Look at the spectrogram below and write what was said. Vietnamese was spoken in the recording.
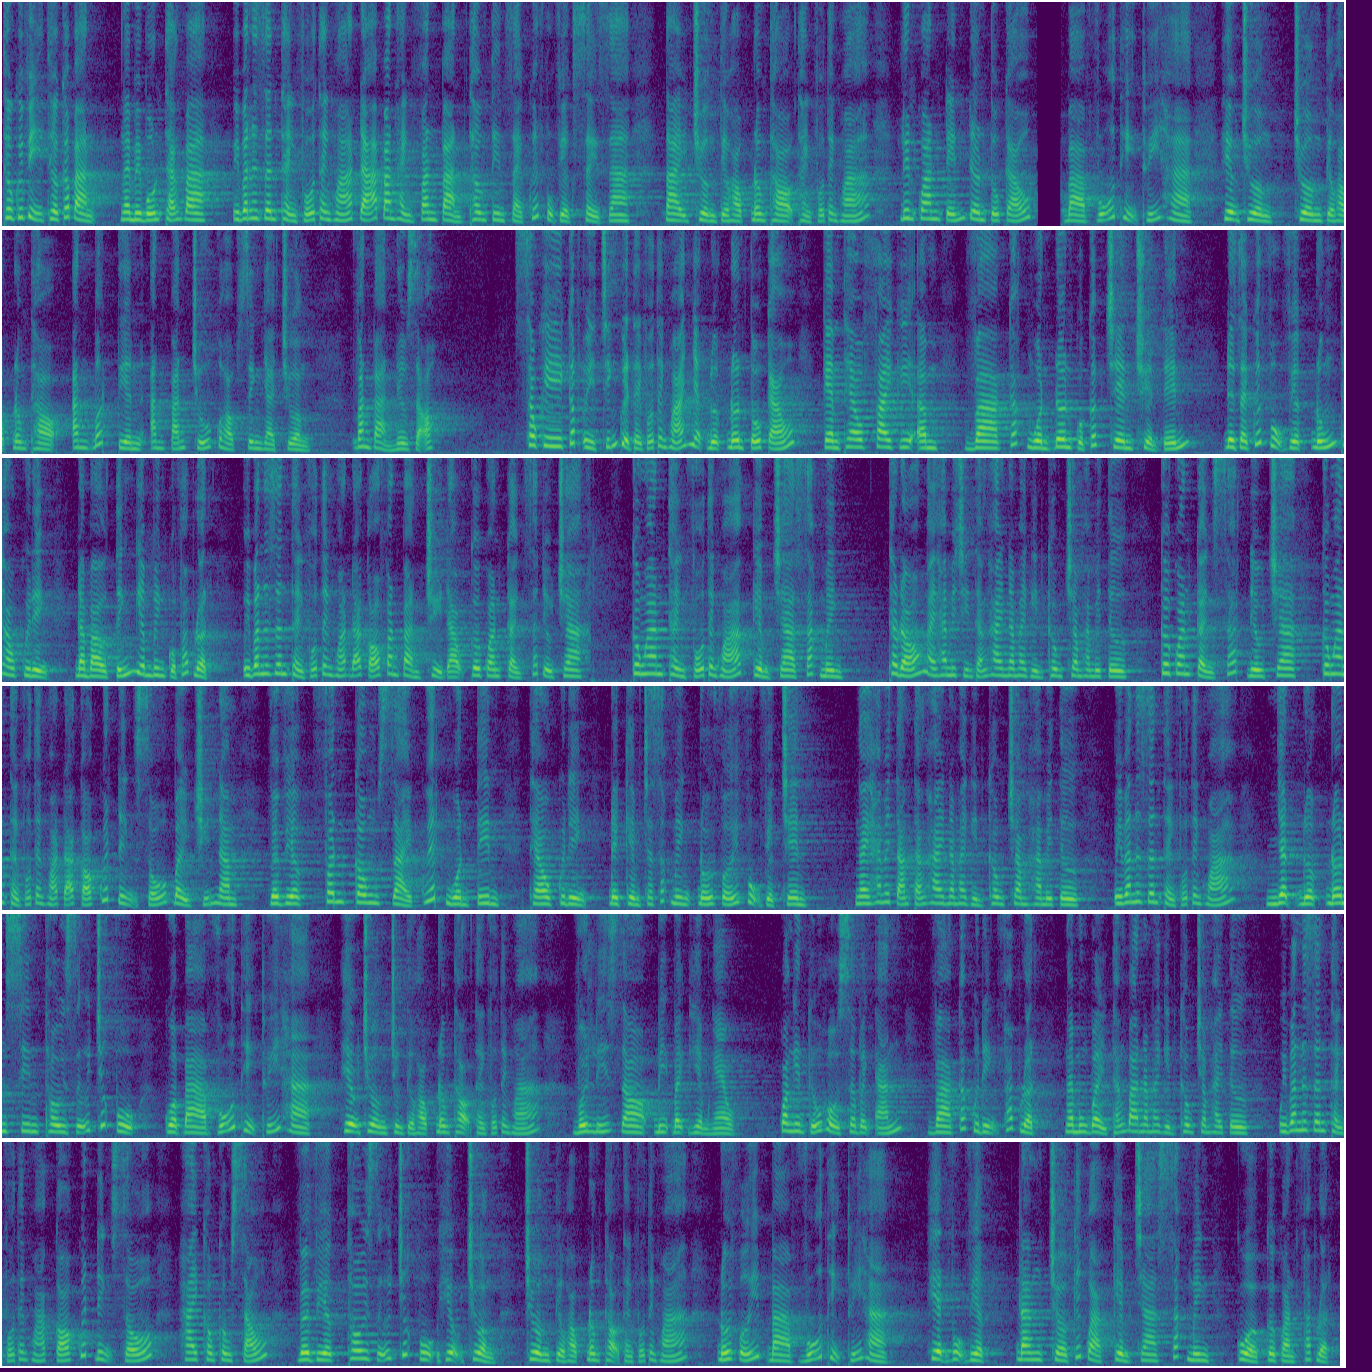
Thưa quý vị, thưa các bạn, ngày 14 tháng 3, Ủy ban nhân dân thành phố Thanh Hóa đã ban hành văn bản thông tin giải quyết vụ việc xảy ra tại trường tiểu học Đông Thọ, thành phố Thanh Hóa liên quan đến đơn tố cáo bà Vũ Thị Thúy Hà, hiệu trường trường tiểu học Đông Thọ ăn bớt tiền ăn bán chú của học sinh nhà trường. Văn bản nêu rõ. Sau khi cấp ủy chính quyền thành phố Thanh Hóa nhận được đơn tố cáo kèm theo file ghi âm và các nguồn đơn của cấp trên chuyển đến để giải quyết vụ việc đúng theo quy định, đảm bảo tính nghiêm minh của pháp luật, Ủy ban nhân dân thành phố Thanh Hóa đã có văn bản chỉ đạo cơ quan cảnh sát điều tra, công an thành phố Thanh Hóa kiểm tra xác minh. Theo đó, ngày 29 tháng 2 năm 2024, cơ quan cảnh sát điều tra công an thành phố Thanh Hóa đã có quyết định số 795 về việc phân công giải quyết nguồn tin theo quy định để kiểm tra xác minh đối với vụ việc trên. Ngày 28 tháng 2 năm 2024, Ủy ban nhân dân thành phố Thanh Hóa nhận được đơn xin thôi giữ chức vụ của bà Vũ Thị Thúy Hà, hiệu trưởng trường tiểu học Đông Thọ, thành phố Thanh Hóa, với lý do bị bệnh hiểm nghèo. Qua nghiên cứu hồ sơ bệnh án và các quy định pháp luật, ngày 7 tháng 3 năm 2024, Ủy ban nhân dân thành phố Thanh Hóa có quyết định số 2006 về việc thôi giữ chức vụ hiệu trưởng trường tiểu học Đông Thọ, thành phố Thanh Hóa đối với bà Vũ Thị Thúy Hà. Hiện vụ việc đang chờ kết quả kiểm tra xác minh của cơ quan pháp luật.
